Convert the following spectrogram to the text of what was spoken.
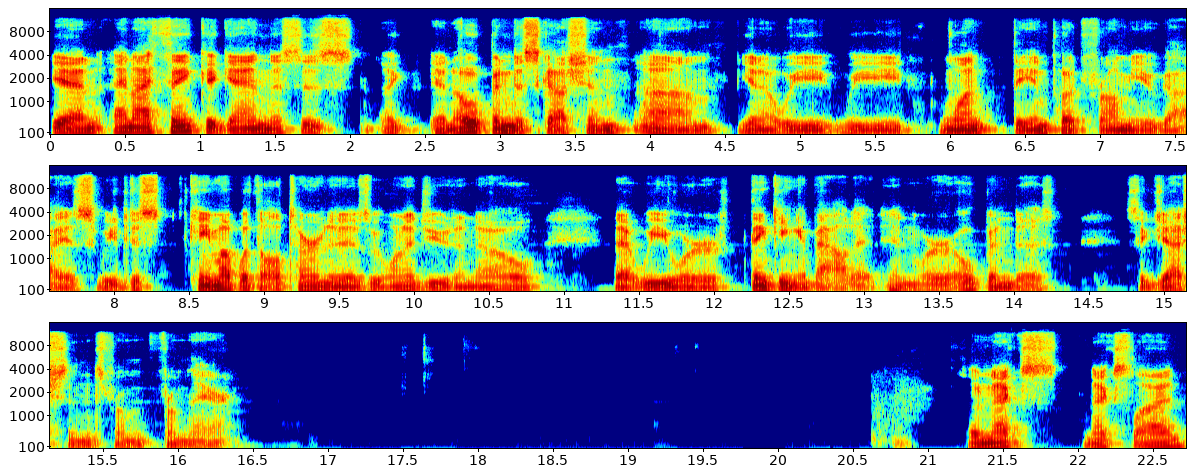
Yeah, and, and I think again, this is a, an open discussion. Um, you know, we we want the input from you guys. We just came up with alternatives. We wanted you to know that we were thinking about it and we're open to suggestions from from there. So next next slide.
